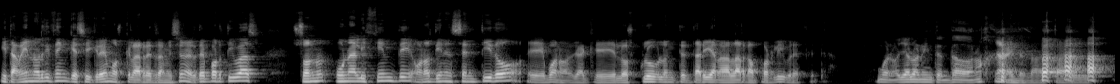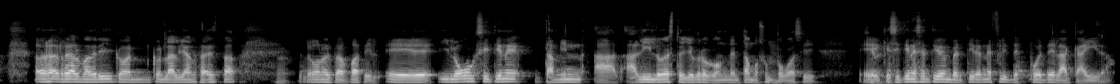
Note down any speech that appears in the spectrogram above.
Y también nos dicen que si creemos que las retransmisiones deportivas son un aliciente o no tienen sentido, eh, bueno, ya que los clubes lo intentarían a la larga por libre, etcétera. Bueno, ya lo han intentado, ¿no? Ya lo he intentado, está ahí. Ahora el Real Madrid con, con la alianza esta, Ah. luego no es tan fácil. Eh, y luego si tiene, también a- al hilo de esto, yo creo que comentamos un Mm. poco así, eh, Sí. que si tiene sentido invertir en Netflix después de la caída.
